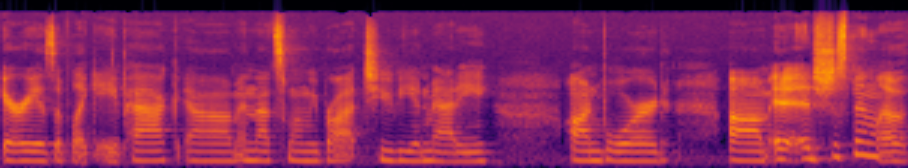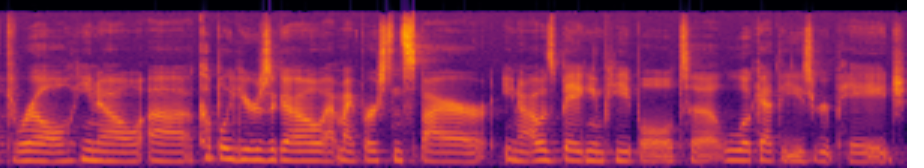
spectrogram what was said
areas of like APAC, um, and that's when we brought Tuvi and Maddie on board. Um, it, it's just been a thrill. You know, uh, a couple years ago at my first Inspire, you know, I was begging people to look at the user group page,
